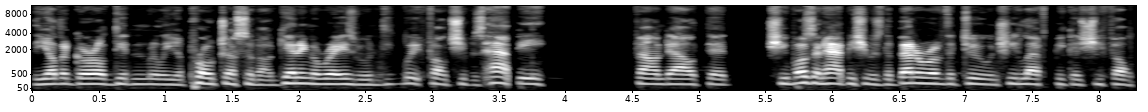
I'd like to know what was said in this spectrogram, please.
The other girl didn't really approach us about getting a raise. We, we felt she was happy. Found out that she wasn't happy. She was the better of the two, and she left because she felt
